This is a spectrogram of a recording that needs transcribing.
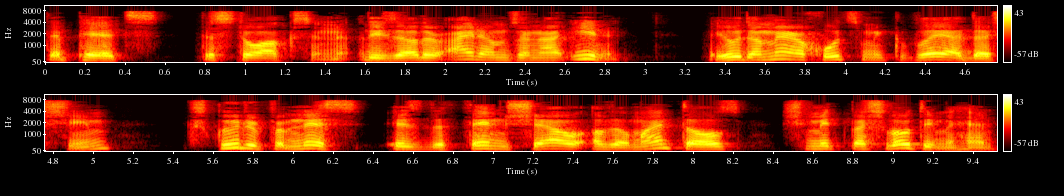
the pits, the stalks, and these other items are not eaten. Excluded from this is the thin shell of the lentils, shmit bashloti mehen.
